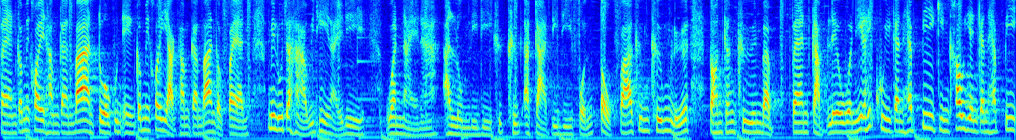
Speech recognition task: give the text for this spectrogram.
แฟนก็ไม่ค่อยทำการบ้าน ตัวคุณเองก็ไม่ค่อยอยากทำการบ้านกับแฟน ไม่รู้จะหาวิธีไหนดี วันไหนนะ อารมณ์ดีๆคึกๆอากาศดีๆ ฝนตกฟ้าคึมๆหรือตอนกลางคืนแบบแฟนกลับเร็ววันนี้เฮ้ยคุยกันแฮปปี้กินข้าวเย็นกันแฮปปี้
